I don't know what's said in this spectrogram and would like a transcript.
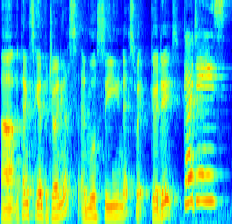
Uh, but thanks again for joining us, and we'll see you next week. Go Deet! Go D's!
